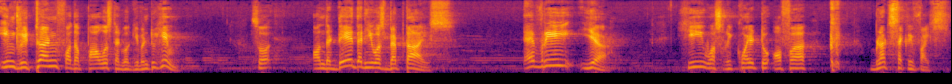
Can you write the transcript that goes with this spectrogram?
in return for the powers that were given to him. So, on the day that he was baptized, every year he was required to offer blood sacrifice.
